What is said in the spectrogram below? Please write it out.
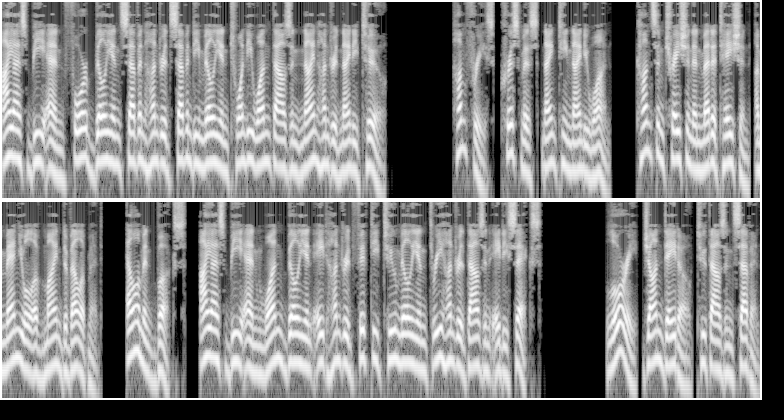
ISBN 4770021992. Humphreys, Christmas 1991. Concentration and Meditation, A Manual of Mind Development. Element Books. ISBN 1852300086. Loori, John Daido 2007.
